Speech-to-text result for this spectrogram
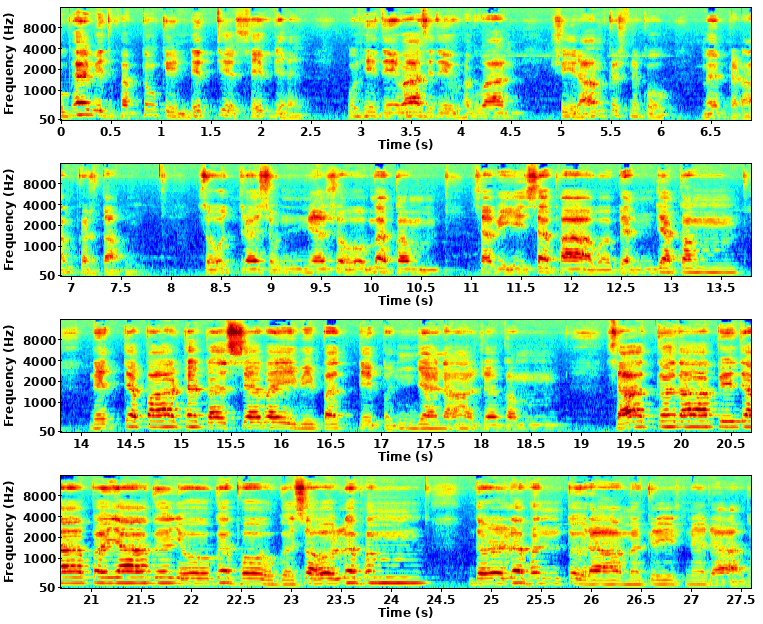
उभयविध भक्तों के नित्य सेव्य है। उन्हीं देवासिदेव भगवान श्री रामकृष्ण को मैं प्रणाम करता हूँ। सोत्र शून्य सोमकम सवी स्वभाव व्यंजकम नित्य पाठक वै विपत्ति पुंजनाशकम सात कदापि जाप याग योग भोग सौलभम दुर्लभंतु राम कृष्ण राग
